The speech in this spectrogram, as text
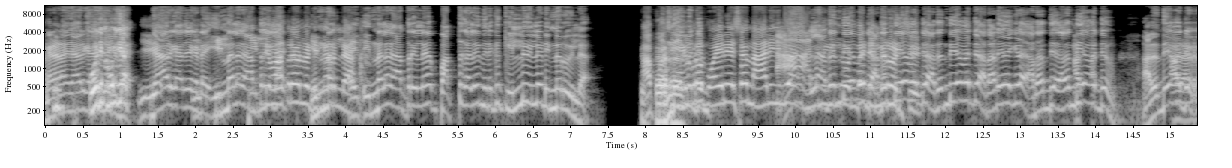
അങ്ങനെയാണെങ്കിൽ ഞാൻ ഒരു കാര്യം. ഞാൻ ഒരു കാര്യം ചോദിക്കട്ടെ. ഇന്നലെ രാത്രി മാത്രമേ ഉള്ളൂ ഡിന്നർ ഇല്ല. ഇന്നലെ രാത്രിയിൽ പത്ത് കളി നിനക്ക് കില്ലും ഇല്ല ഡിന്നറും ഇല്ല. അപ്പൊ സ്റ്റീൽ ബ്രോ പോയതിനു ശേഷം നാല് കിലോ അല്ല അതെന്ത് ചെയ്യാൻ പറ്റും? ഡിന്നർ അതെന്ത് ചെയ്യാൻ പറ്റും? അതെന്ത് ചെയ്യാൻ പറ്റും? അതാണ് ചോദിക്കണേ. അതെന്ത് അതെന്ത് ചെയ്യാൻ പറ്റും? അതെന്ത് ചെയ്യാൻ പറ്റും?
